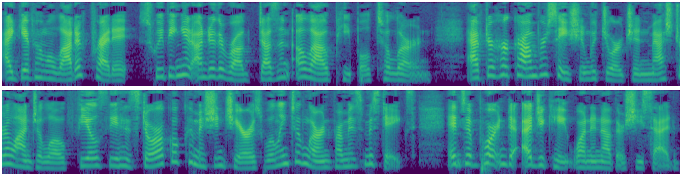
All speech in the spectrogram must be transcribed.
I give him a lot of credit. Sweeping it under the rug doesn't allow people to learn. After her conversation with Georgian, Mastrolangelo feels the Historical Commission chair is willing to learn from his mistakes. It's important to educate one another, she said.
